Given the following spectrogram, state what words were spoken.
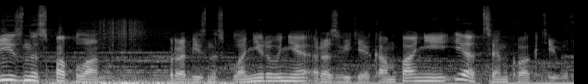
Бизнес по плану. Про бизнес-планирование, развитие компании и оценку активов.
